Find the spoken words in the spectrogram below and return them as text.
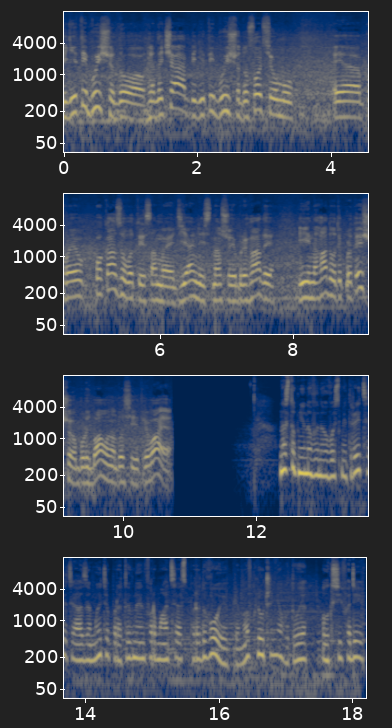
підійти ближче до глядача, підійти ближче до соціуму, е, показувати саме діяльність нашої бригади і нагадувати про те, що боротьба вона досі триває. Наступні новини о 8.30, а за мить оперативна інформація з передової. Пряме включення готує Олексій Фадєєв.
